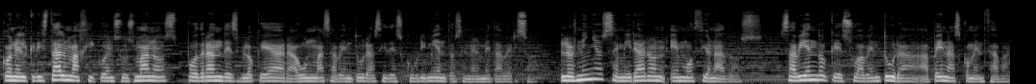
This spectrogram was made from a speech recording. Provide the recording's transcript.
Con el cristal mágico en sus manos podrán desbloquear aún más aventuras y descubrimientos en el metaverso. Los niños se miraron emocionados, sabiendo que su aventura apenas comenzaba.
